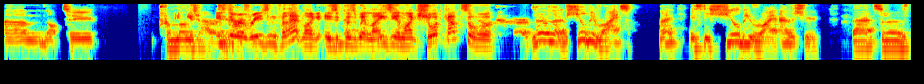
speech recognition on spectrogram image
Um, not to promote is, is there a reason for that? Like, is it because we're lazy and like shortcuts, or no, no, no? She'll be right. Right? It's the she'll be right attitude that sort of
